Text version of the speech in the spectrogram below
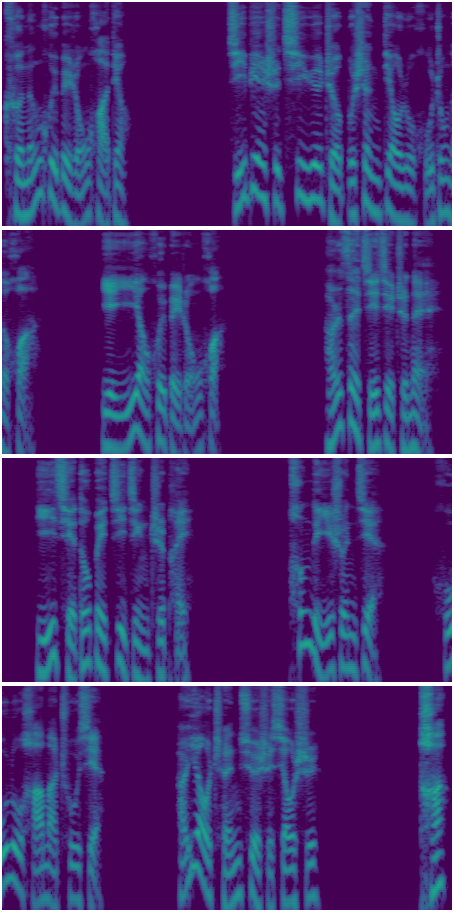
可能会被融化掉。即便是契约者不慎掉入湖中的话，也一样会被融化。而在结界之内，一切都被寂静支配。砰的一瞬间，葫芦蛤蟆出现，而药尘却是消失。他，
